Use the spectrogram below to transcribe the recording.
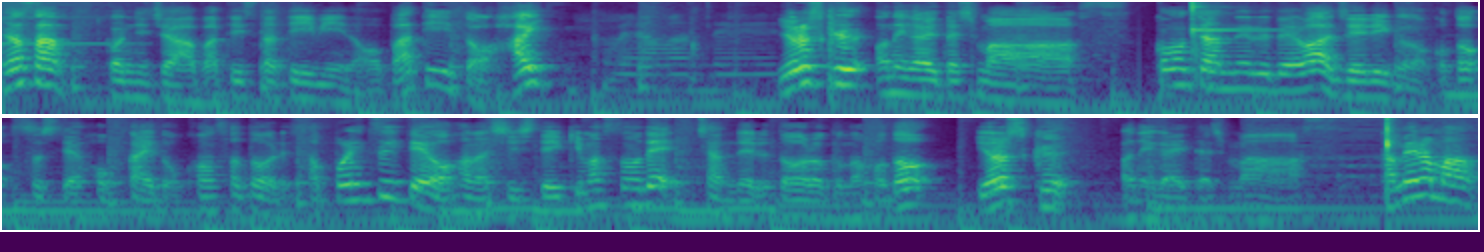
皆さんこんにちは。バティスタ TV のバティとはい。カメラマンです。よろしくお願いいたします。このチャンネルでは J リーグのことそして北海道コンサドーレ札幌についてお話ししていきますのでチャンネル登録のほどよろしくお願いいたします。カメラマン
